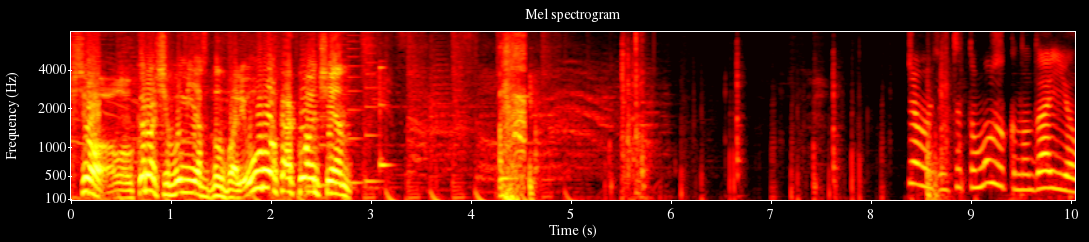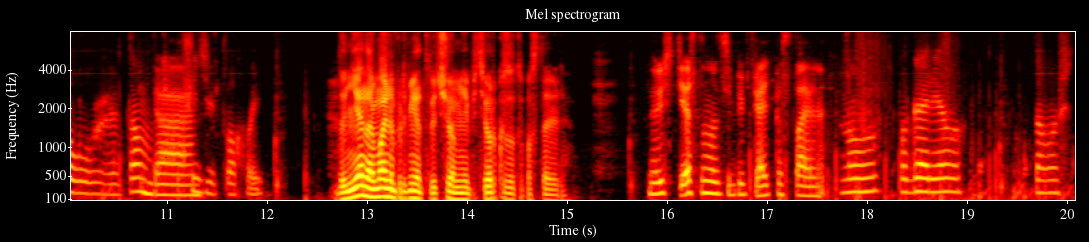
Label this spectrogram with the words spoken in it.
все, короче, вы меня задолбали. Урок окончен. Этим? Вот эта музыка надоела уже. Там Да. учитель плохой. Да не, нормальный предмет, вы что, мне пятерку зато поставили? Ну, естественно, тебе пять поставили. Ну, погорело. Потому что...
